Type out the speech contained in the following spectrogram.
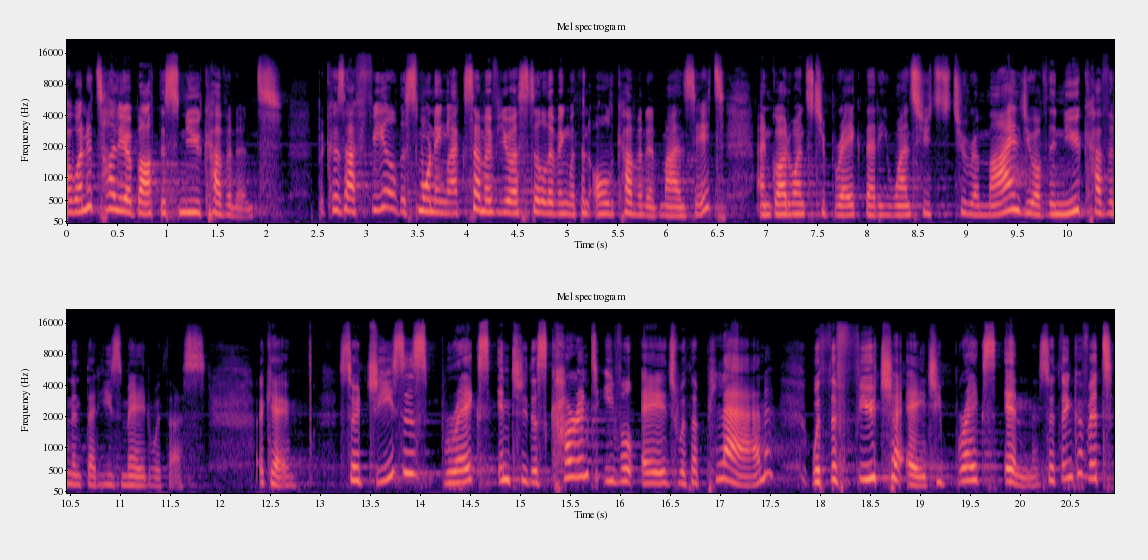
I want to tell you about this new covenant because I feel this morning like some of you are still living with an old covenant mindset, and God wants to break that. He wants you to remind you of the new covenant that He's made with us. Okay, so Jesus breaks into this current evil age with a plan with the future age. He breaks in. So think of it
